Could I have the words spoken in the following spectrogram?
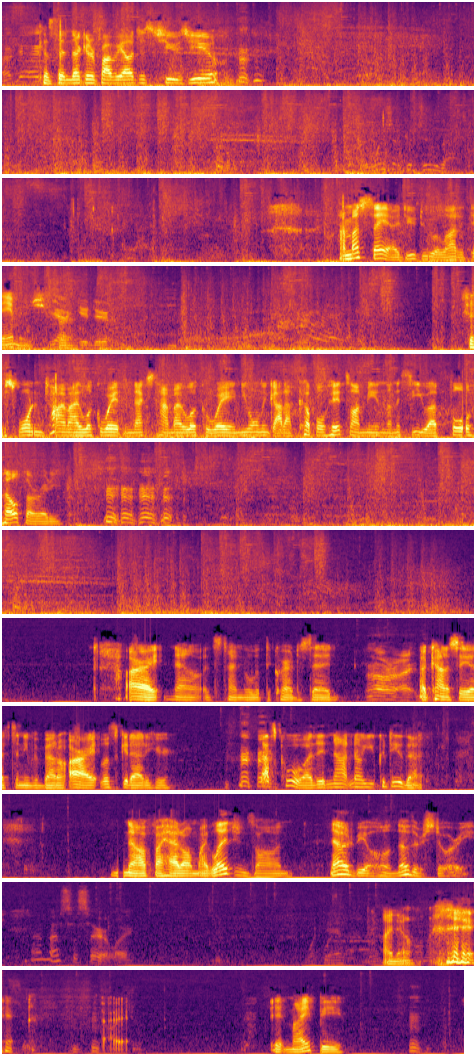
Okay. Because then they're gonna probably all just choose you. that. I must say, I do do a lot of damage. Yeah, For you do. Just one time I look away, the next time I look away, and you only got a couple hits on me, and then I see you have full health already. Alright, now it's time to let the crowd decide. Alright. I kind of say that's an even battle. Alright, let's get out of here. That's cool, I did not know you could do that. Now, if I had all my legends on, that would be a whole nother story. Not necessarily. I know. It might be. You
